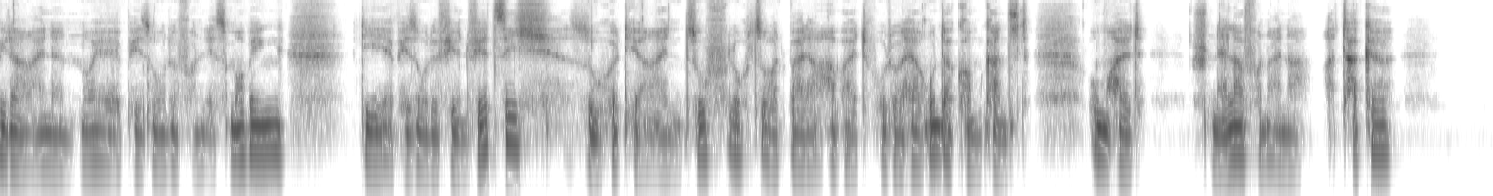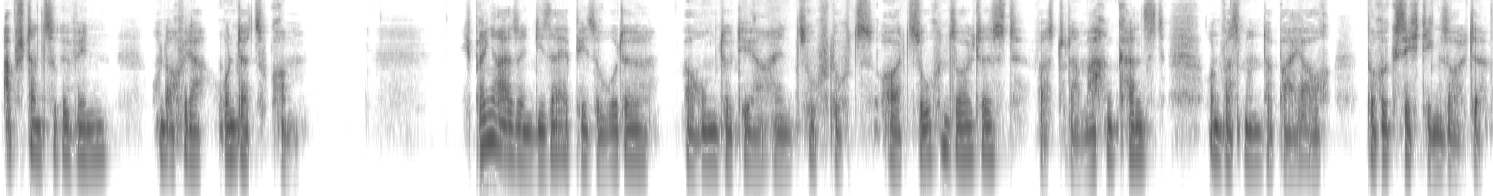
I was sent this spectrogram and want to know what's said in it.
Wieder eine neue Episode von Is Mobbing, die Episode 44. Suche dir einen Zufluchtsort bei der Arbeit, wo du herunterkommen kannst, um halt schneller von einer Attacke Abstand zu gewinnen und auch wieder runterzukommen. Ich bringe also in dieser Episode, warum du dir einen Zufluchtsort suchen solltest, was du da machen kannst und was man dabei auch berücksichtigen sollte.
